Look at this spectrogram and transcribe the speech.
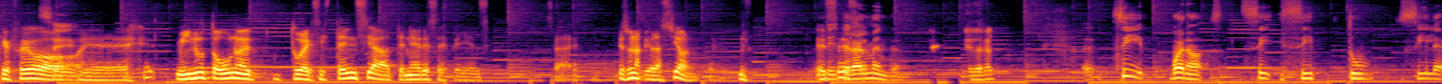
qué feo Sí. eh, minuto uno de tu existencia tener esa experiencia. O sea, es una violación. Es eso. Literalmente. Literal. Eh, Sí, bueno, si, si, tú, si, la,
